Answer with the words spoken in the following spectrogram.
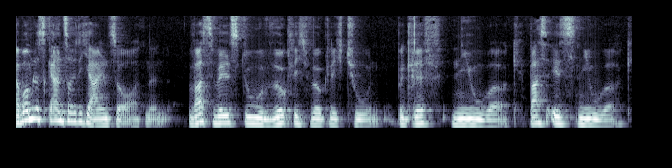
Aber um das Ganze richtig einzuordnen, was willst du wirklich, wirklich tun? Begriff New Work. Was ist New Work?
